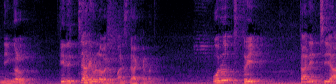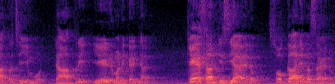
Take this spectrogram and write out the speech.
നിങ്ങളും തിരിച്ചറിവുള്ളവരും മനസ്സിലാക്കേണ്ടത് ഒരു സ്ത്രീ തനിച്ച് യാത്ര ചെയ്യുമ്പോൾ രാത്രി ഏഴ് മണി കഴിഞ്ഞാൽ K S R T C ആയാലും സ്വകാര്യ ബസ്സായാലും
